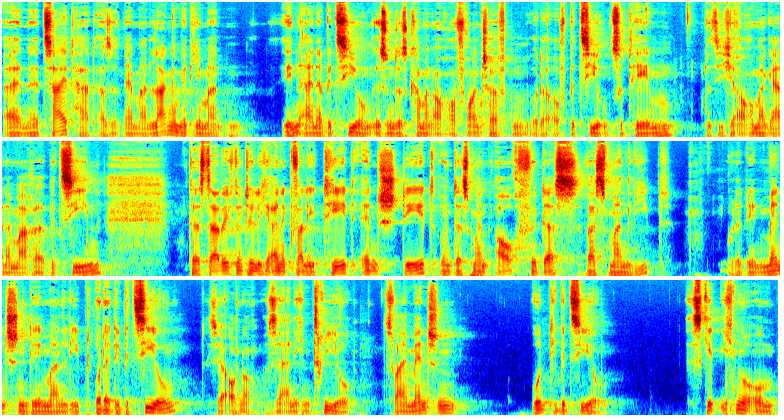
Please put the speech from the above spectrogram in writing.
eine Zeit hat, also wenn man lange mit jemandem in einer Beziehung ist, und das kann man auch auf Freundschaften oder auf Beziehung zu Themen, was ich ja auch immer gerne mache, beziehen, dass dadurch natürlich eine Qualität entsteht und dass man auch für das, was man liebt, oder den Menschen, den man liebt, oder die Beziehung, das ist ja auch noch, das ist ja eigentlich ein Trio, zwei Menschen und die Beziehung. Es geht nicht nur um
